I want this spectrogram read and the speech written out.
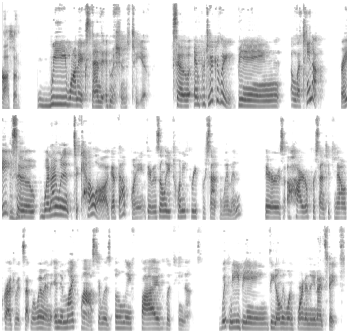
Awesome. We want to extend admissions to you. So, and particularly being a Latina, right? Mm-hmm. So when I went to Kellogg at that point, there was only 23% women. There's a higher percentage now of graduates that were women. And in my class, there was only five Latinas with me being the only one born in the United States.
